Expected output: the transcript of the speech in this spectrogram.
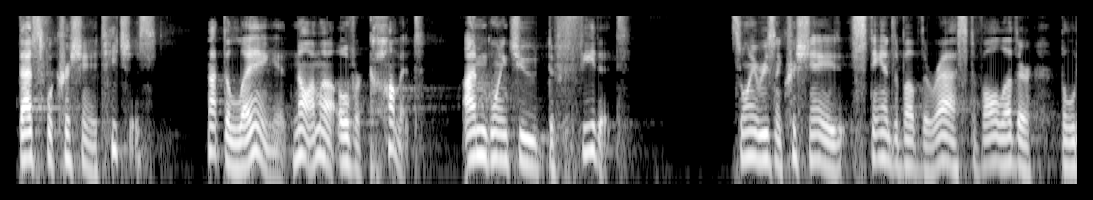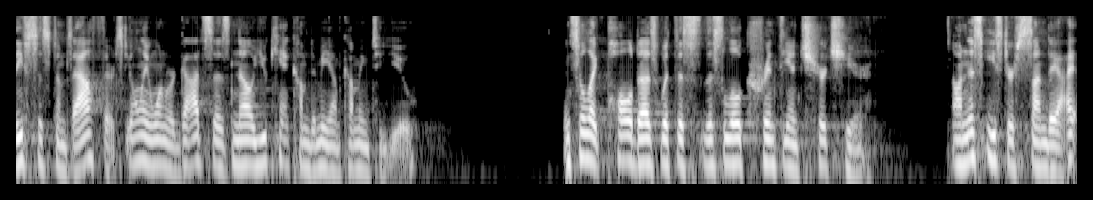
that's what Christianity teaches. Not delaying it. No, I'm going to overcome it. I'm going to defeat it. It's the only reason Christianity stands above the rest of all other belief systems out there. It's the only one where God says, No, you can't come to me, I'm coming to you. And so, like Paul does with this, this little Corinthian church here, on this Easter Sunday, I,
